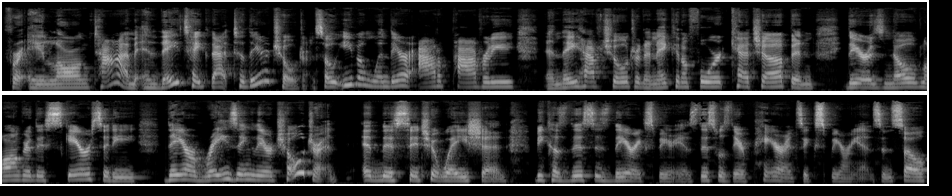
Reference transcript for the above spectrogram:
for a long time and they take that to their children. So even when they're out of poverty and they have children and they can afford ketchup and there is no longer this scarcity, they are raising their children in this situation because this is their experience. This was their parents' experience. And so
